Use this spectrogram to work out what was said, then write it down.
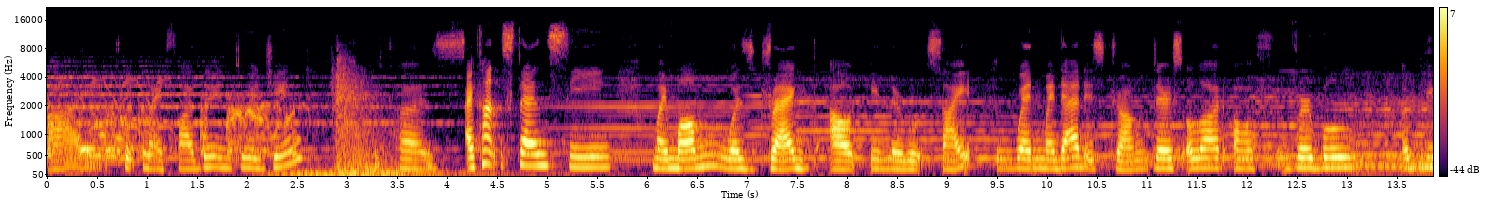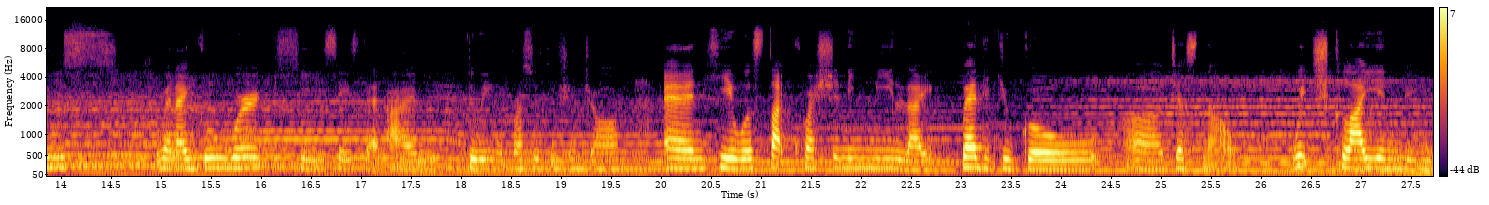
I put my father into a jail because I can't stand seeing my mom was dragged out in the roadside. When my dad is drunk, there's a lot of verbal abuse. When I go work, he says that I'm doing a prostitution job and he will start questioning me like where did you go uh, just now? Which client do you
